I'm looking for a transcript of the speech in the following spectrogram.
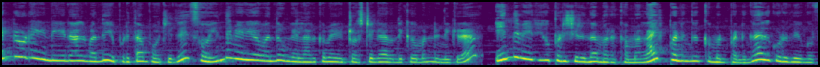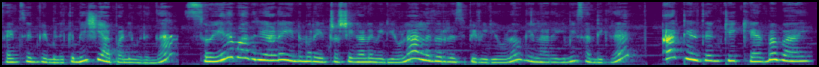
என்னோட இன்றைய நாள் வந்து இப்படித்தான் போச்சுது. ஸோ இந்த வீடியோ வந்து உங்க எல்லாருக்குமே இன்ட்ரெஸ்டிங்காக இருந்துக்கும்னு நினைக்கிறேன். இந்த வீடியோ பிடிச்சிருந்தா மறக்காம லைக் பண்ணுங்க கமெண்ட் பண்ணுங்க. அது கூடவே உங்க ஃப்ரெண்ட்ஸ் அண்ட் ஃபேமிலிக்கு ஷேர் பண்ணி விடுங்க. ஸோ இது மாதிரியான இன்னும் ஒரு இன்ட்ரெஸ்டிங்கான வீடியோவில் அல்லது ஒரு ரெசிபி வீடியோவில் உங்க எல்லாரையுமே சந்திக்கிறேன். Until then take care. Bye bye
